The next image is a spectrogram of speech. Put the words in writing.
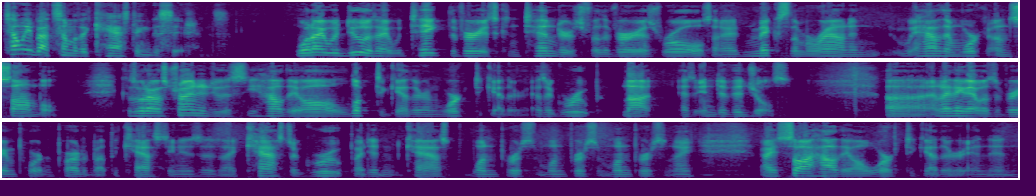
Tell me about some of the casting decisions. What I would do is I would take the various contenders for the various roles and I'd mix them around and have them work ensemble. Because what I was trying to do is see how they all look together and work together as a group, not as individuals. Uh, and I think that was a very important part about the casting is, is I cast a group. I didn't cast one person, one person, one person. I, I saw how they all worked together and then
